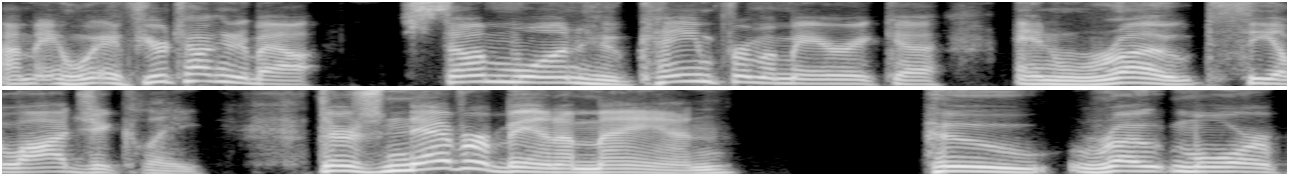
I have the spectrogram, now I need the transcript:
I mean, if you're talking about someone who came from America and wrote theologically, there's never been a man who wrote more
